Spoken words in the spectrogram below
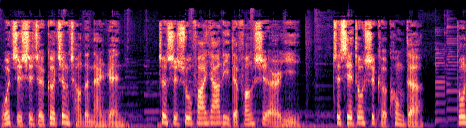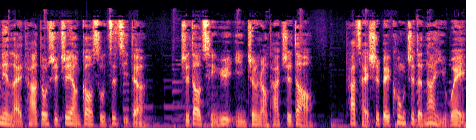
我只是这个正常的男人，这是抒发压力的方式而已，这些都是可控的。多年来，他都是这样告诉自己的，直到情欲引证让他知道。他才是被控制的那一位。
